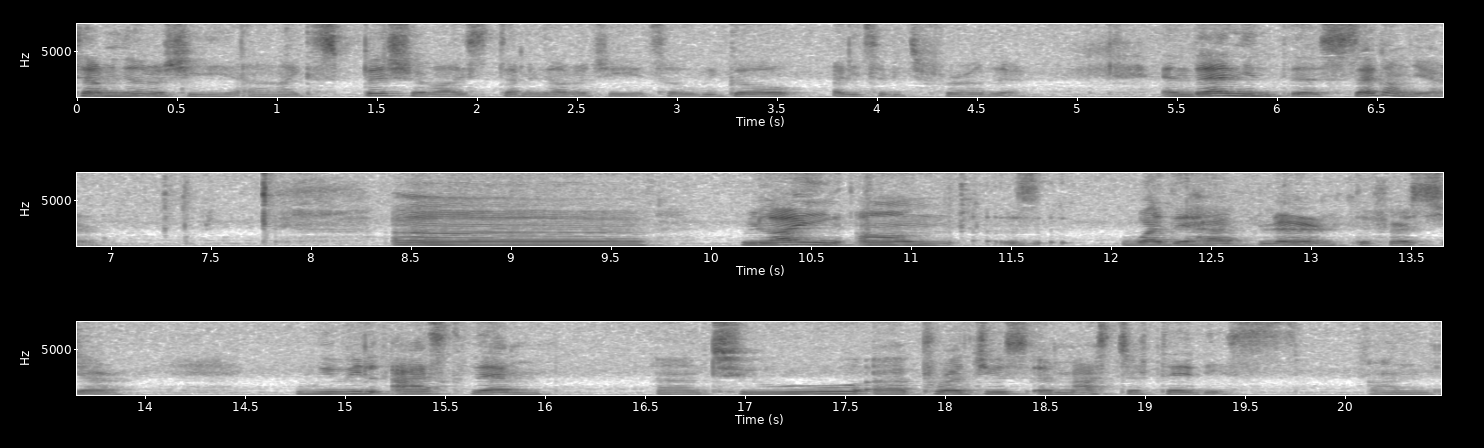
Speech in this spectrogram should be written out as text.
terminology uh, like specialized terminology. So we go a little bit further, and then in the second year, uh, relying on what they have learned the first year, we will ask them to uh, produce a master thesis on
